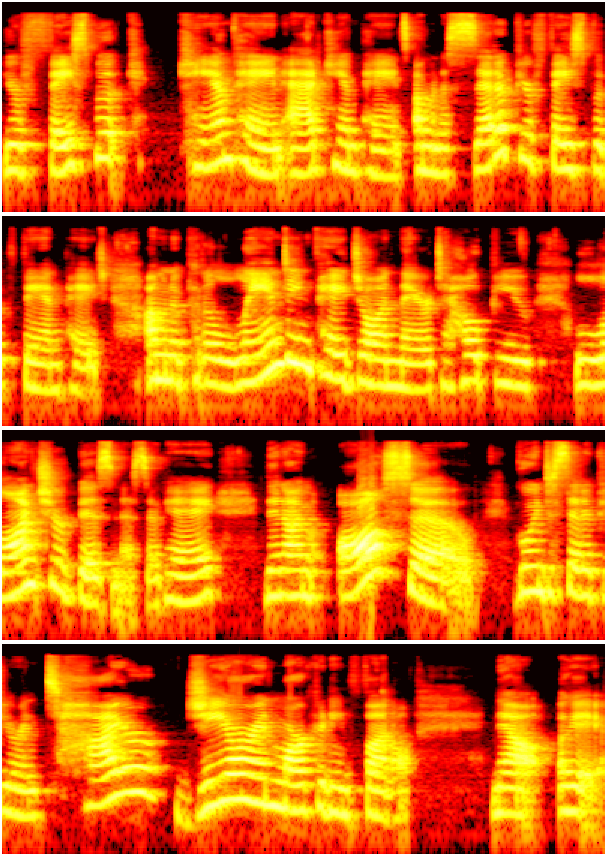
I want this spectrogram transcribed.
your Facebook campaign, ad campaigns. I'm going to set up your Facebook fan page. I'm going to put a landing page on there to help you launch your business, okay? Then I'm also going to set up your entire GRN marketing funnel. Now, okay,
